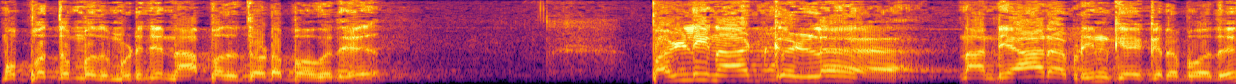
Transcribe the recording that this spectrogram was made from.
39 முடிஞ்சு நாற்பது தொட போகுது பள்ளி நாட்கள்ல நான் யார் அப்படின்னு கேட்கிற போது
